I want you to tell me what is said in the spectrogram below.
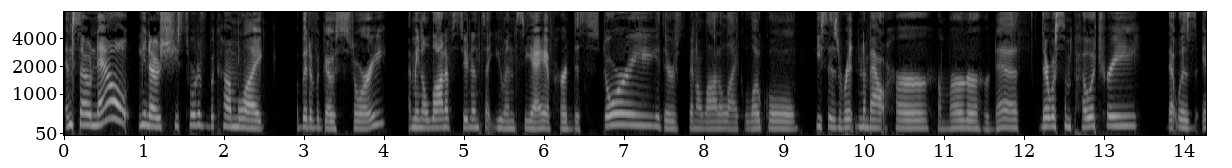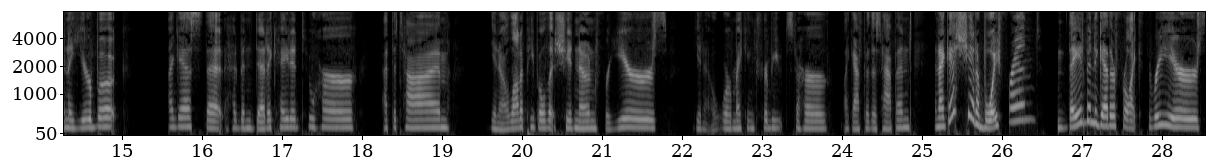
And so now, you know, she's sort of become like a bit of a ghost story. I mean, a lot of students at UNCA have heard this story. There's been a lot of like local pieces written about her, her murder, her death. There was some poetry that was in a yearbook, I guess, that had been dedicated to her at the time. You know, a lot of people that she had known for years, you know, were making tributes to her like after this happened. And I guess she had a boyfriend. They had been together for like three years.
